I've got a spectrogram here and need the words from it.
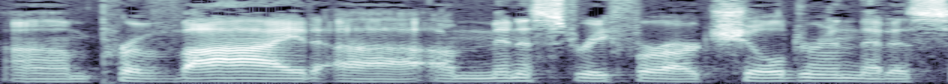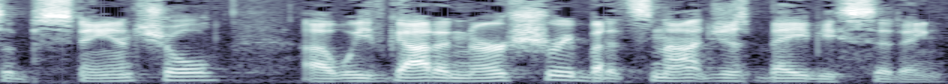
um, provide uh, a ministry for our children that is substantial. Uh, we've got a nursery, but it's not just babysitting.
